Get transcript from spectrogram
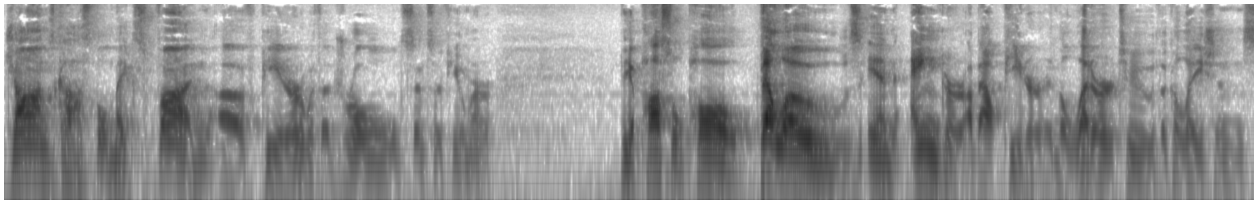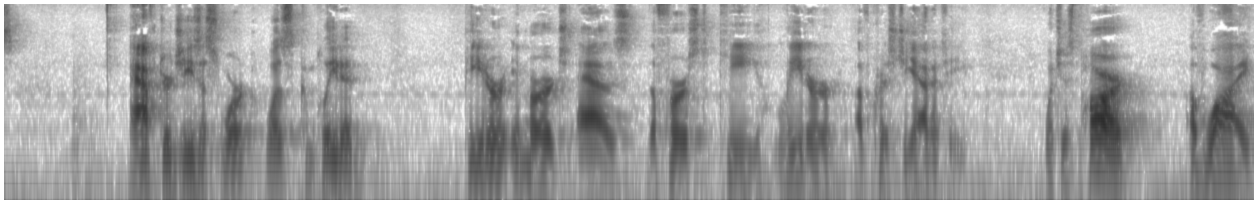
John's gospel makes fun of Peter with a droll sense of humor. The Apostle Paul bellows in anger about Peter in the letter to the Galatians. After Jesus' work was completed, Peter emerged as the first key leader of Christianity, which is part of why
